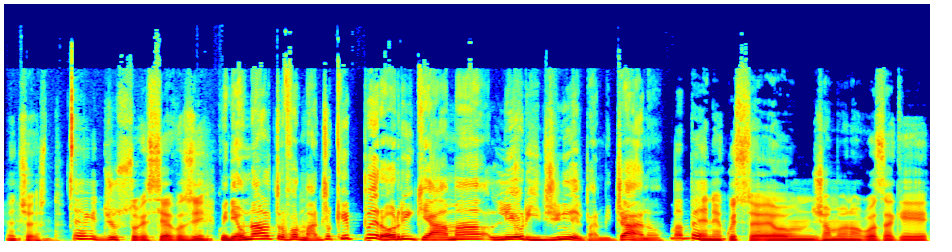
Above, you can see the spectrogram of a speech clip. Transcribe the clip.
Eh certo, è giusto che sia così. Quindi è un altro formaggio che però richiama le origini del parmigiano. Va bene, questa è un, diciamo, una cosa che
